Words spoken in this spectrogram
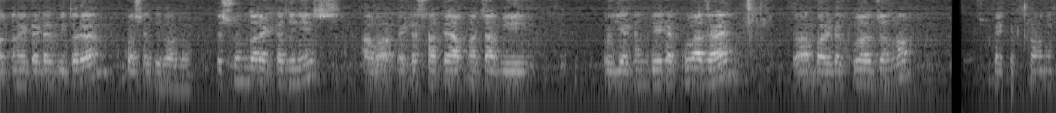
তখন এটার ভিতরে বসাইতে পারব। সুন্দর একটা জিনিস, আবার এটার সাথে আপনার চাবি, ওই যে এখান দিয়ে এটা খোলা যায় তারপর এটা খোলার জন্য প্যাকেটটা অনেক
